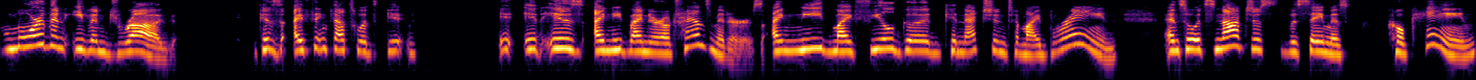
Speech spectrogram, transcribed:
more than even drug because I think that's what's get, it, it is i need my neurotransmitters i need my feel good connection to my brain and so it's not just the same as cocaine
